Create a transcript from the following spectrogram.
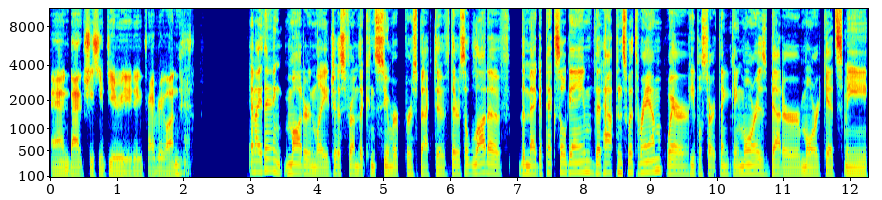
And that's just infuriating for everyone. And I think modernly, just from the consumer perspective, there's a lot of the megapixel game that happens with RAM where people start thinking more is better, more gets me,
